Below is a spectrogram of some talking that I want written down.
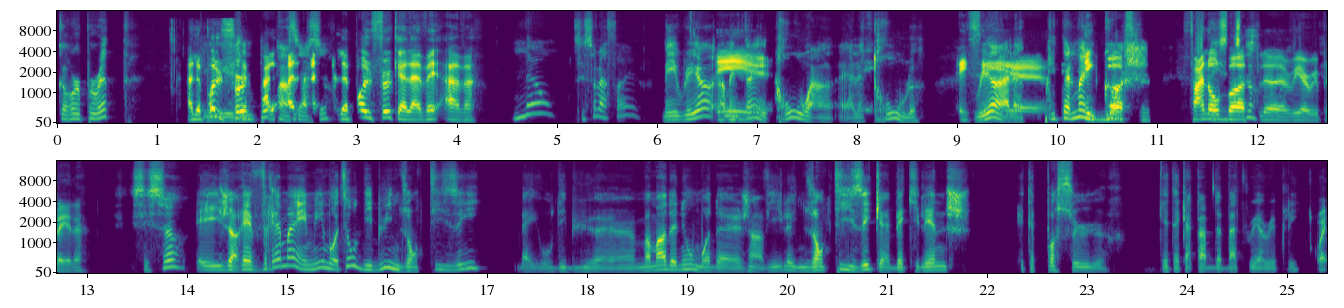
corporate. Elle n'a pas, le feu. Elle n'a pas le feu qu'elle avait avant. Non. C'est ça l'affaire. Mais Rhea, en même temps, elle est trop. Elle est trop, là. Rhea, elle a euh, pris tellement une gauche. Final boss, le Rhea Replay, là. C'est ça. Et j'aurais vraiment aimé, moi, tu sais, au début, ils nous ont teasé, ben, au début, euh, à un moment donné, au mois de janvier, là, ils nous ont teasé que Becky Lynch était pas sûre qu'elle était capable de battre Rhea Ripley. Oui.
